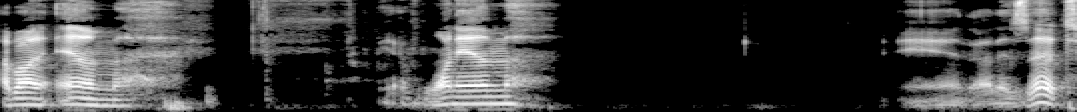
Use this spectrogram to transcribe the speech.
How about an M? We have one M. And that is it.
